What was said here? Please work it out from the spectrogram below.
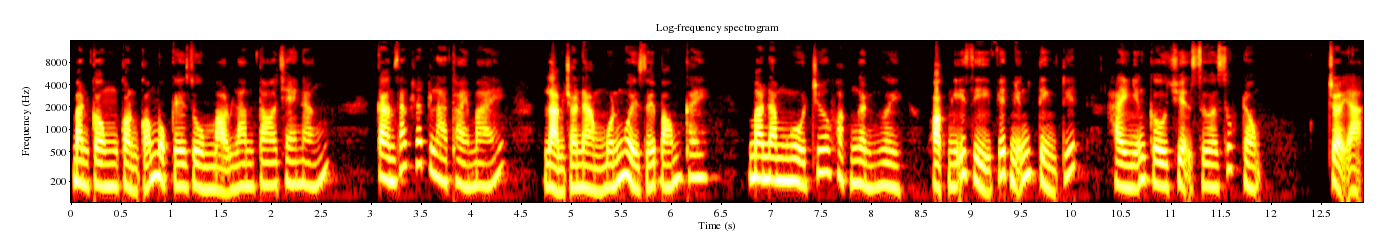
Ban công còn có một cây dù màu lam to che nắng, cảm giác rất là thoải mái, làm cho nàng muốn ngồi dưới bóng cây, mà nằm ngủ trưa hoặc ngẩn người, hoặc nghĩ gì viết những tình tuyết hay những câu chuyện xưa xúc động. Trời ạ,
